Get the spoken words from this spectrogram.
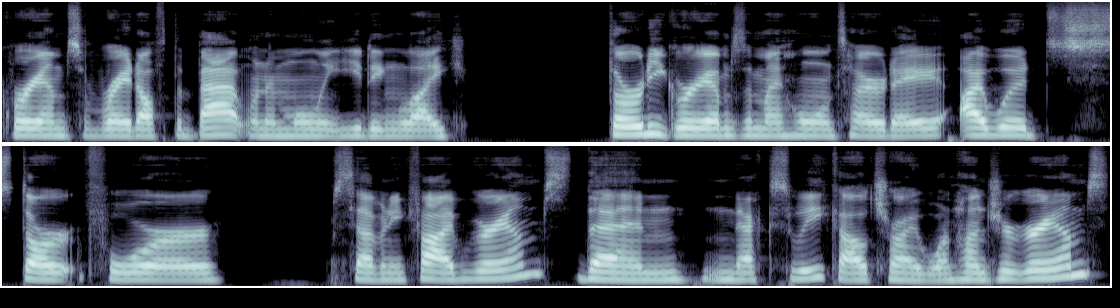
grams right off the bat when I'm only eating like 30 grams in my whole entire day. I would start for 75 grams. Then next week, I'll try 100 grams.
